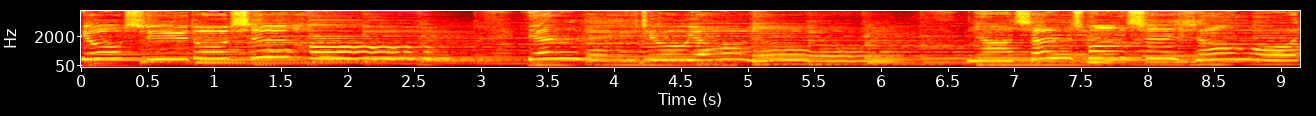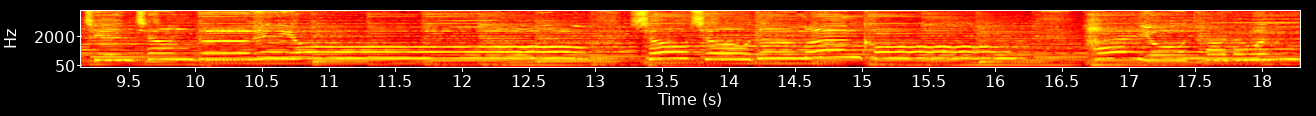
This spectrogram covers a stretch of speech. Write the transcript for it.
有许多时候，眼泪就要流。那扇窗是让我坚强的的温暖。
